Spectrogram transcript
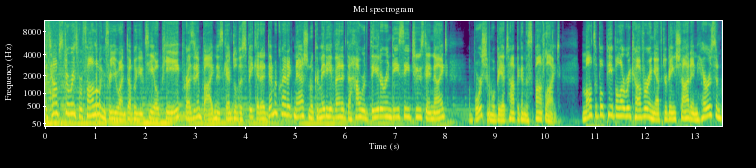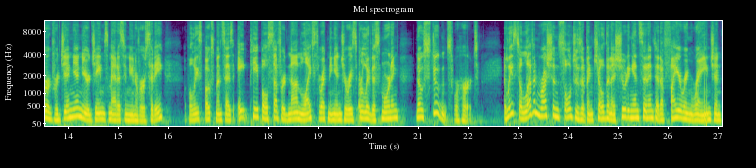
The top stories we're following for you on WTOP. President Biden is scheduled to speak at a Democratic National Committee event at the Howard Theater in D.C. Tuesday night. Abortion will be a topic in the spotlight. Multiple people are recovering after being shot in Harrisonburg, Virginia, near James Madison University. A police spokesman says eight people suffered non life threatening injuries early this morning. No students were hurt. At least 11 Russian soldiers have been killed in a shooting incident at a firing range in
